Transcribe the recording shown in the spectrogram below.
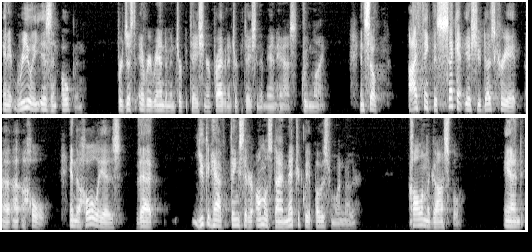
And it really isn't open for just every random interpretation or private interpretation that man has, including mine. And so I think the second issue does create a, a, a hole. And the hole is that you can have things that are almost diametrically opposed from one another. Call them the gospel. And,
